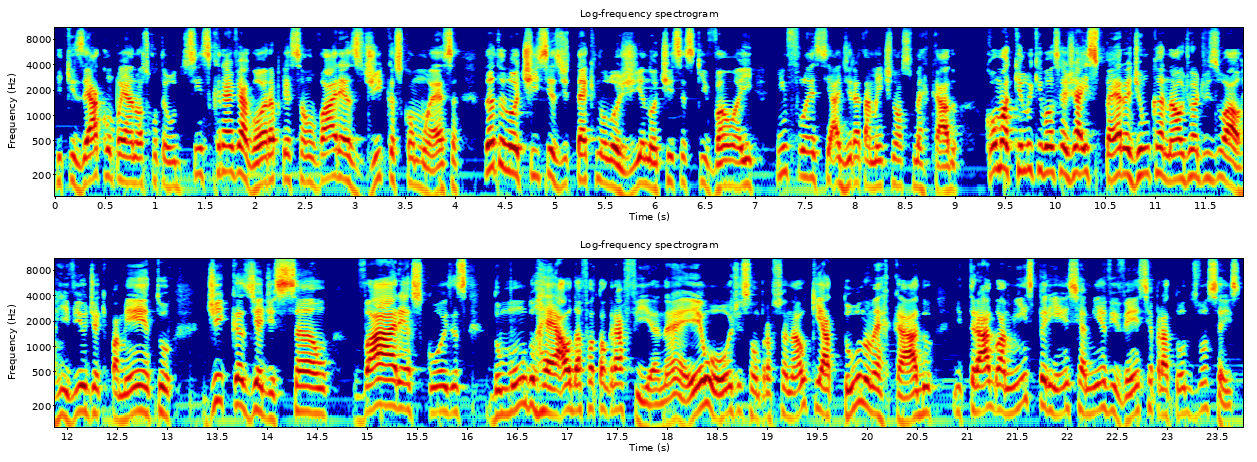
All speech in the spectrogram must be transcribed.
e quiser acompanhar nosso conteúdo, se inscreve agora porque são várias dicas como essa, tanto notícias de tecnologia, notícias que vão aí influenciar diretamente nosso mercado, como aquilo que você já espera de um canal de audiovisual, review de equipamento, dicas de edição, várias coisas do mundo real da fotografia, né? Eu hoje sou um profissional que atuo no mercado e trago a minha experiência, a minha vivência para todos vocês.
